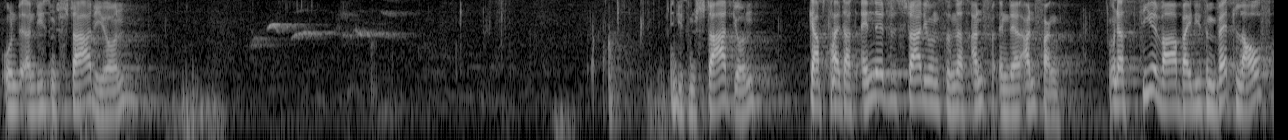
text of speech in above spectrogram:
Und an diesem Stadion in diesem Stadion gab es halt das Ende des Stadions und das Anf der Anfang. Und das Ziel war bei diesem Wettlauf,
